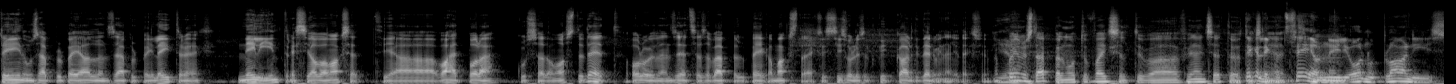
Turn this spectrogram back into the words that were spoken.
teenus Apple Pay all, on see Apple Pay Later ehk neli intressivaba makset ja vahet pole kus sa oma oste teed, oluline on see, et see saab Apple Pay'ga maksta, ehk siis sisuliselt kõik kaarditerminalid, eks ju. no põhimõtteliselt Apple muutub vaikselt juba finantsettevõtteks. tegelikult nii, see on neil ju olnud plaanis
